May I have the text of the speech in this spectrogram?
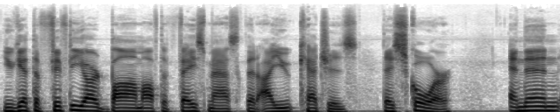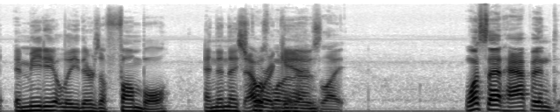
you get the 50 yard bomb off the face mask that Aiyuk catches. They score, and then immediately there's a fumble, and then they score That was one again. of those like. Once that happened,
